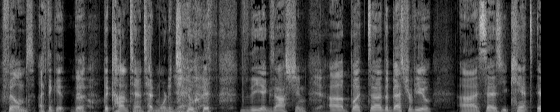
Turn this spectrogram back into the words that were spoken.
filmed. I think it the No. the content had more to do yeah. with the exhaustion. Yeah. Uh, but uh, the best review uh, says you can't. It,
